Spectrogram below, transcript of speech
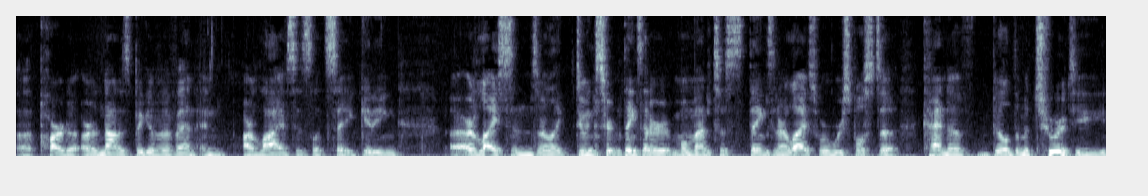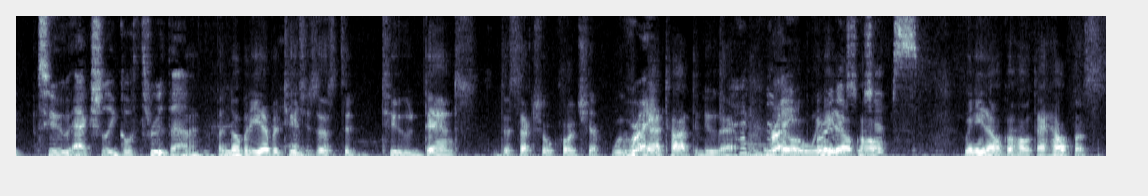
a, a part of, or not as big of an event in our lives as let's say getting our license or like doing certain things that are momentous things in our lives where we're supposed to kind of build the maturity to actually go through them. But nobody ever teaches us to, to dance the sexual courtship. We- We're Right. not taught to do that. No. Right. So we Or need alcohol. relationships. We need alcohol to help us.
